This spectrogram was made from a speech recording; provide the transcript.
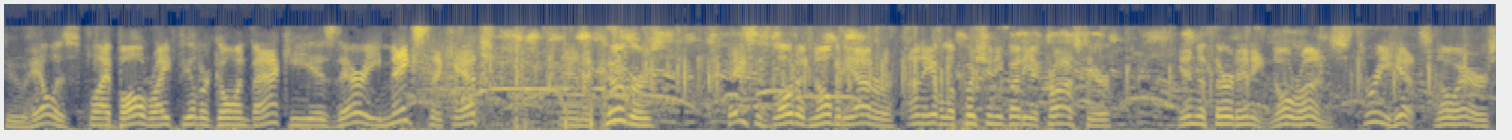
to Hale is fly ball. Right fielder going back. He is there. He makes the catch. And the Cougars, bases loaded, nobody out, or unable to push anybody across here in the third inning. No runs, three hits, no errors,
